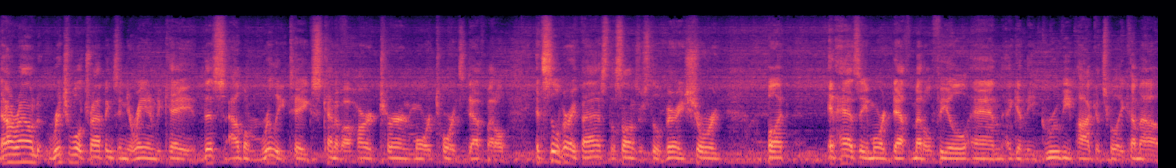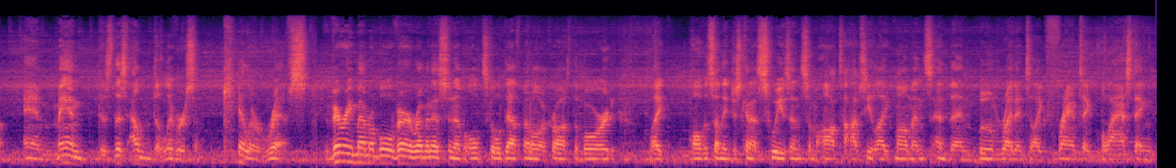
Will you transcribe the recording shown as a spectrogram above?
Now, around Ritual Trappings and Uranium Decay, this album really takes kind of a hard turn more towards death metal. It's still very fast, the songs are still very short, but it has a more death metal feel, and again, the groovy pockets really come out. And man, does this album deliver some killer riffs. Very memorable, very reminiscent of old school death metal across the board. Like all of a sudden they just kind of squeeze in some autopsy like moments and then boom right into like frantic blasting.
